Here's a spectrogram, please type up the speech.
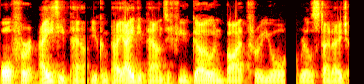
or for 80 pounds you can pay 80 pounds if you go and buy it through your real estate agent.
